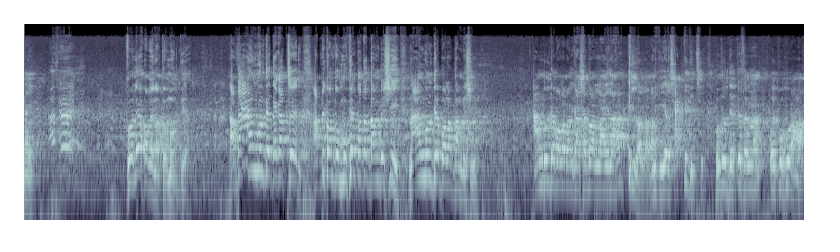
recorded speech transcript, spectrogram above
নাই। বলে হবে না তো মুখ দিয়ে। আপনি আঙ্গুল দিয়ে দেখাচ্ছেন, আপনি কোন তো মুখের কথার দাম বেশি, না আঙ্গুল দিয়ে বলার দাম বেশি? আঙ্গুল দিয়ে বলা মানে আসাদু আল্লাহ ইলাহা ইল্লাল্লাহ মানে কি, এরা সাক্ষী দিচ্ছে। হুজুর দেখতেছেন না, ওই পুকুর আমার।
